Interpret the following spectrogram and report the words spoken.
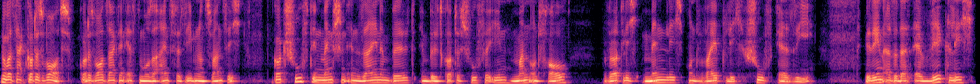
Nur was sagt Gottes Wort? Gottes Wort sagt in 1. Mose 1, Vers 27, Gott schuf den Menschen in seinem Bild, im Bild Gottes schuf er ihn, Mann und Frau, wörtlich männlich und weiblich schuf er sie. Wir sehen also, dass er wirklich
